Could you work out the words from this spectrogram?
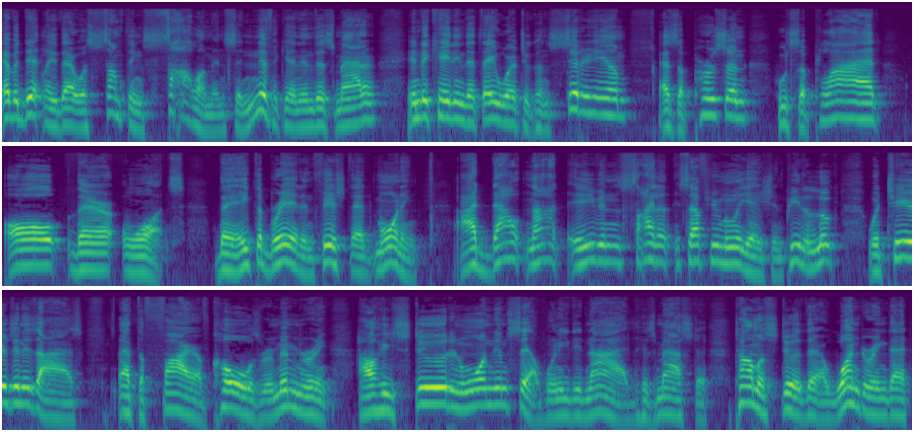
Evidently, there was something solemn and significant in this matter, indicating that they were to consider him as the person who supplied all their wants. They ate the bread and fish that morning. I doubt not even silent self humiliation. Peter looked with tears in his eyes at the fire of coals, remembering how he stood and warmed himself when he denied his master. Thomas stood there, wondering that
